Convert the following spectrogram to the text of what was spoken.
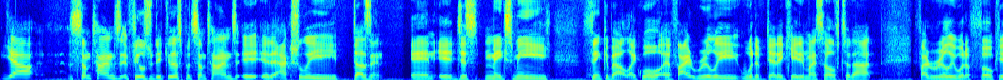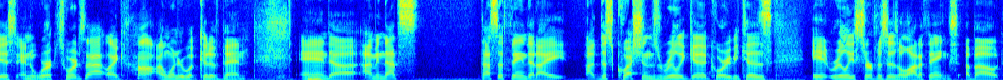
yeah, sometimes it feels ridiculous, but sometimes it, it actually doesn't. And it just makes me think about like, well, if I really would have dedicated myself to that, if I really would have focused and worked towards that, like, huh, I wonder what could have been. And uh, I mean, that's that's the thing that I, I this question's really good, Cory, because it really surfaces a lot of things about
